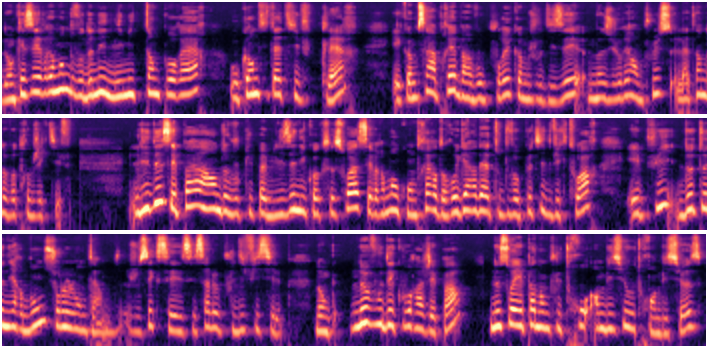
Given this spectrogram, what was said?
Donc essayez vraiment de vous donner une limite temporaire ou quantitative claire, et comme ça après, ben, vous pourrez, comme je vous disais, mesurer en plus l'atteinte de votre objectif. L'idée c'est pas hein, de vous culpabiliser ni quoi que ce soit, c'est vraiment au contraire de regarder à toutes vos petites victoires et puis de tenir bon sur le long terme. Je sais que c'est ça le plus difficile. Donc ne vous découragez pas, ne soyez pas non plus trop ambitieux ou trop ambitieuse.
